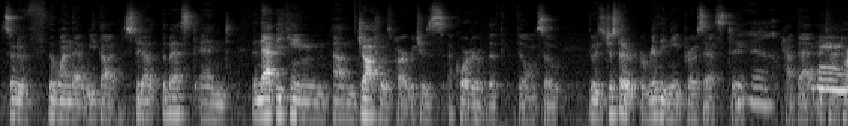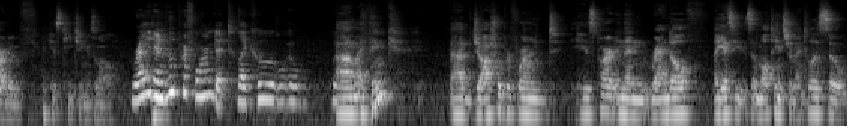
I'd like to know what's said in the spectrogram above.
sort of the one that we thought stood out the best, and then that became um, Joshua's part, which was a quarter of the film. So it was just a, a really neat process to Yeah. have that become part of his teaching as well. Right, and who performed it? Like who? Um, I think uh, Joshua performed his part, and then Randolph. I guess he's a multi instrumentalist, so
